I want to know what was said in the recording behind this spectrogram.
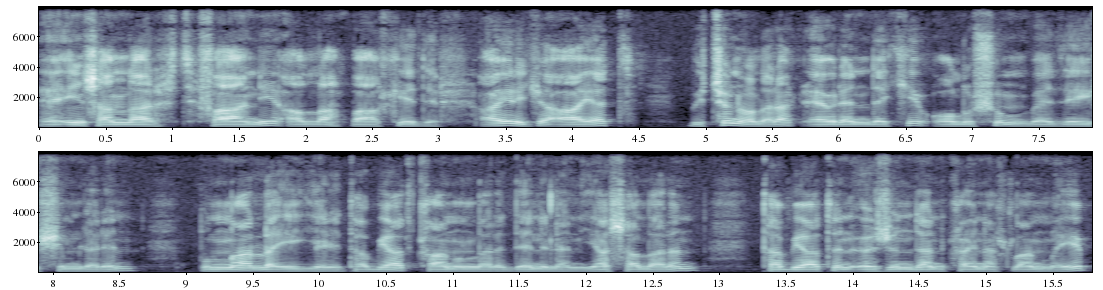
E, insanlar fani, Allah bakidir. Ayrıca ayet bütün olarak evrendeki oluşum ve değişimlerin bunlarla ilgili tabiat kanunları denilen yasaların tabiatın özünden kaynaklanmayıp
